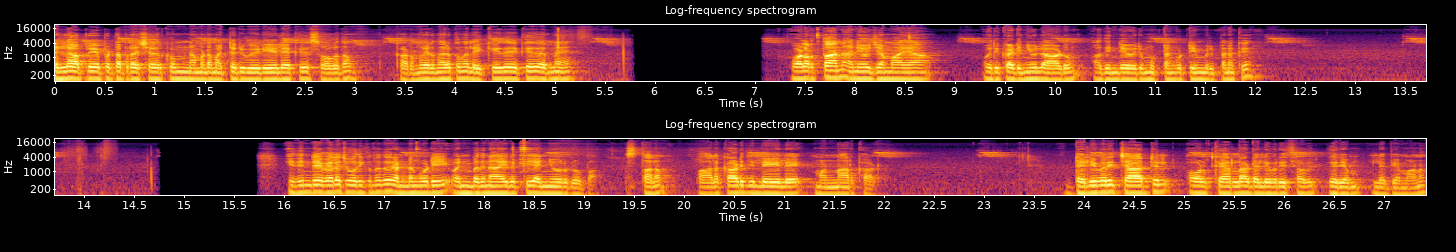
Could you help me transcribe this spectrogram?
എല്ലാ പ്രിയപ്പെട്ട പ്രേക്ഷകർക്കും നമ്മുടെ മറ്റൊരു വീഡിയോയിലേക്ക് സ്വാഗതം. കടന്നു വരുന്നവർക്കൊന്ന് ഒന്ന് ലൈക്ക് ചെയ്ത് തന്നെ വളർത്താൻ അനുയോജ്യമായ ഒരു കടിഞ്ഞൂൽ ആടും അതിന്റെ ഒരു മുട്ടൻകുട്ടിയും വിൽപ്പനക്ക്. ഇതിന്റെ വില ചോദിക്കുന്നത് രണ്ടും കൂടി ഒൻപതിനായിരത്തി അഞ്ഞൂറ് രൂപ. സ്ഥലം പാലക്കാട് ജില്ലയിലെ മണ്ണാർക്കാട്. ഡെലിവറി ചാർജിൽ ഓൾ കേരള ഡെലിവറി സൗകര്യം ലഭ്യമാണ്.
